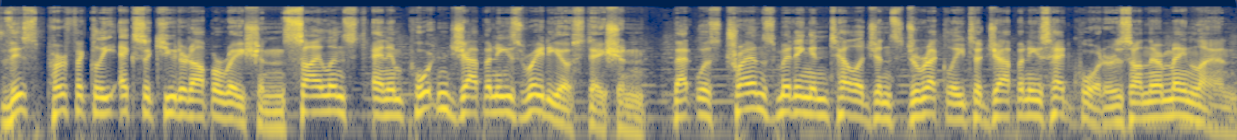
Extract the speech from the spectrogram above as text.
This perfectly executed operation silenced an important Japanese radio station that was transmitting intelligence directly to Japanese headquarters on their mainland.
